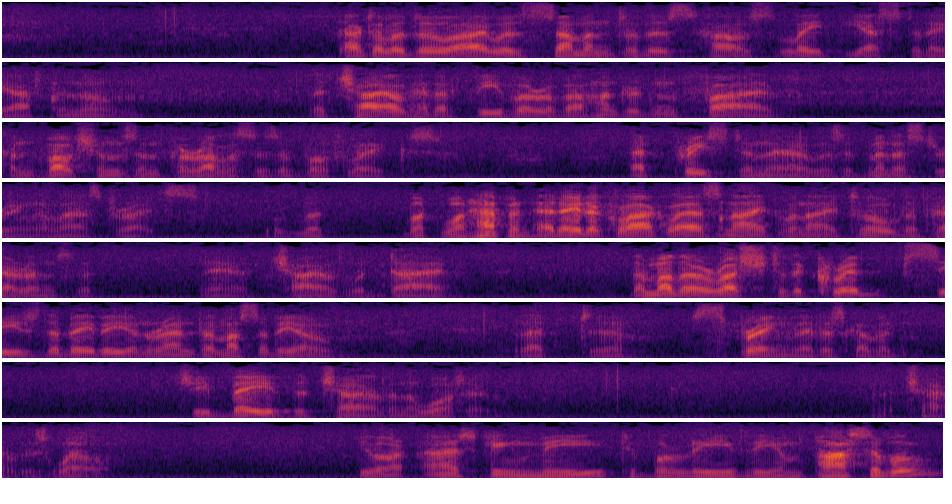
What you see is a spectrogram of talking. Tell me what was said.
Dr. Ledoux, I was summoned to this house late yesterday afternoon. The child had a fever of 105, convulsions and paralysis of both legs. That priest in there was administering the last rites. But, but what happened? At 8 o'clock last night, when I told the parents that their child would die, the mother rushed to the crib, seized the baby, and ran to Massabielle. That uh, spring they discovered. She bathed the child in the water. The child is well. You are asking me to believe the impossible?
